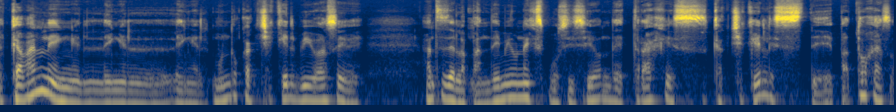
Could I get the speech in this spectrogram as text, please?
acaban en el, en el, en el mundo cachiquel, vivo hace, antes de la pandemia, una exposición de trajes cachiqueles, de patojas.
